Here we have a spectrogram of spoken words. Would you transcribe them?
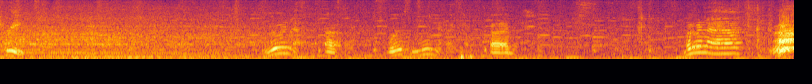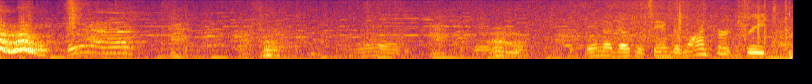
treat. Luna, uh, where's Luna? Uh, Luna! Luna! Luna doesn't seem to want her treat.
